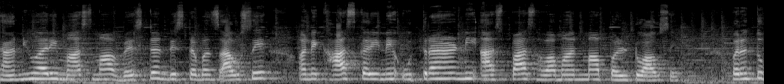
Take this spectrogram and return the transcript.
જાન્યુઆરી માસમાં વેસ્ટર્ન ડિસ્ટર્બન્સ આવશે અને ખાસ કરીને ઉત્તરાયણની આસપાસ હવામાનમાં પલટો આવશે. પરંતુ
